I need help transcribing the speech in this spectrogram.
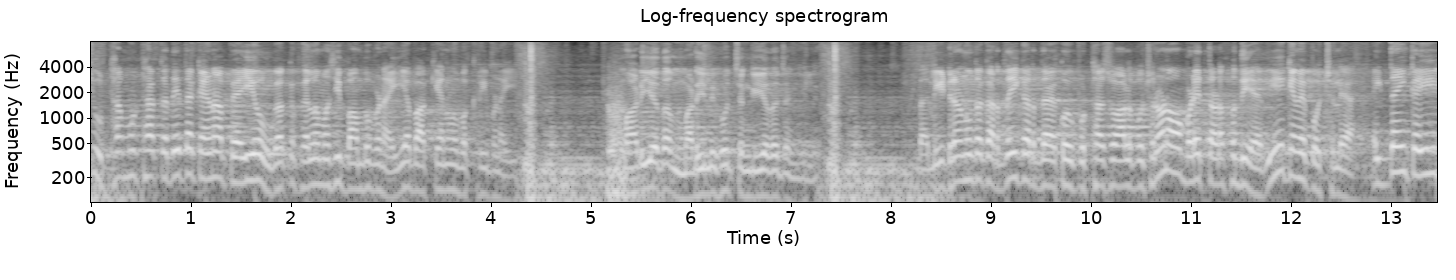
ਝੂਠਾ ਮੁੱਠਾ ਕਦੇ ਤਾਂ ਕਹਿਣਾ ਪਿਆ ਹੀ ਹੋਊਗਾ ਕਿ ਫਿਲਮ ਅਸੀਂ ਬੰਬ ਬਣਾਈ ਆ ਬਾਕੀਆਂ ਨਾਲੋਂ ਵੱਖਰੀ ਬਣਾਈ ਮਾੜੀ ਆ ਤਾਂ ਮਾੜੀ ਲਿਖੋ ਚੰਗੀ ਆ ਤਾਂ ਚੰਗੀ ਲਿਖੋ। ਤਾਂ ਲੀਡਰਾਂ ਨੂੰ ਤਾਂ ਕਰਦਾ ਹੀ ਕਰਦਾ ਹੈ। ਕੋਈ ਪੁੱਠਾ ਸਵਾਲ ਪੁੱਛਣਾ ਨਾ ਉਹ ਬੜੇ ਤੜਫਦੇ ਆ ਵੀ ਇਹ ਕਿਵੇਂ ਪੁੱਛ ਲਿਆ। ਇਦਾਂ ਹੀ ਕਈ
